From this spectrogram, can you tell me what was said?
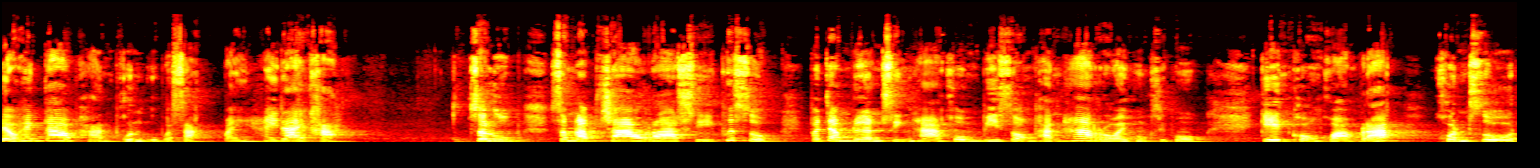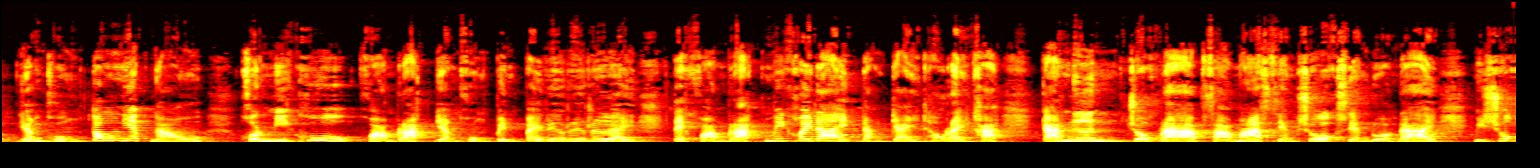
แล้วให้ก้าวผ่านพ้นอุปสรรคไปให้ได้ค่ะสรุปสำหรับชาวราศีพฤษภประจำเดือนสิงหาคมปี 2566 เกณฑ์ของความรัก คนโสดยังคงต้องเงียบเหงา คนมีคู่ความรักยังคงเป็นไปเรื่อยๆ แต่ความรักไม่ค่อยได้ดังใจเท่าไหร่ค่ะ การเงินโชคลาภสามารถเสี่ยงโชคเสี่ยงดวงได้ มีโชค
